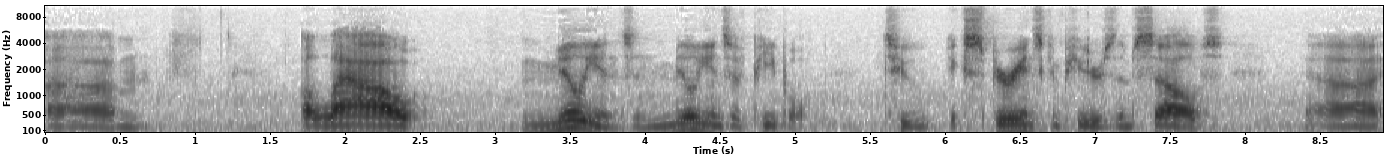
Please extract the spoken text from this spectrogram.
um, allow millions and millions of people to experience computers themselves uh,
